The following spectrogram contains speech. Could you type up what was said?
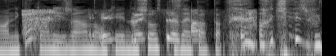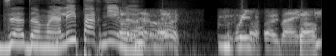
en écoutant les gens, donc euh, des choses plus Exactement. importantes. OK, je vous dis à demain. Allez épargner là. oui, bye.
